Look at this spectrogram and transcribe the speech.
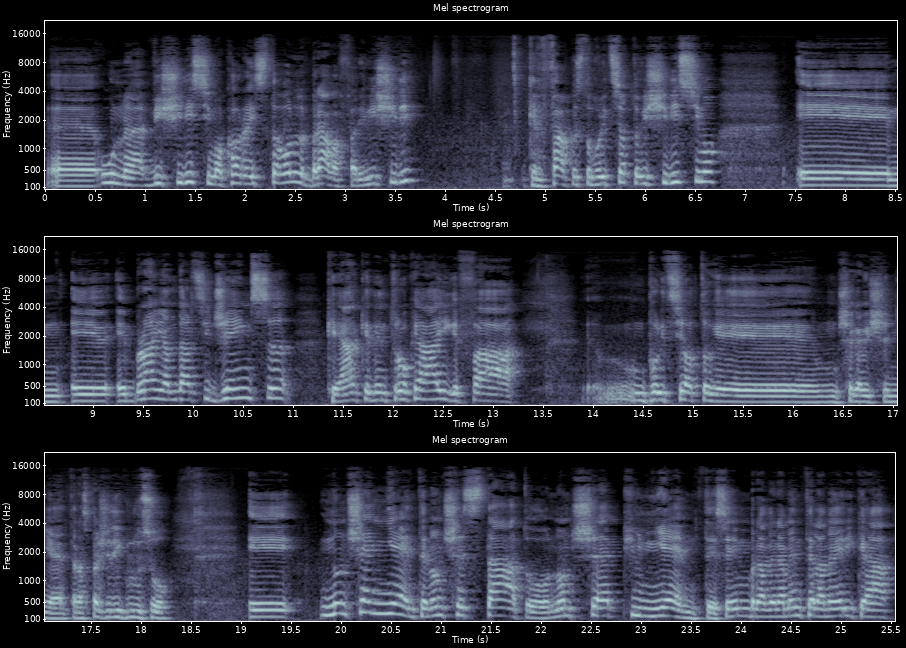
eh, un viscidissimo Corey Stoll, bravo a fare i viscidi, che fa questo poliziotto viscidissimo, e, e, e Brian Darcy James, che è anche dentro Kai, che fa eh, un poliziotto che non ci capisce niente, una specie di Clouseau. E non c'è niente, non c'è stato, non c'è più niente. Sembra veramente l'America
